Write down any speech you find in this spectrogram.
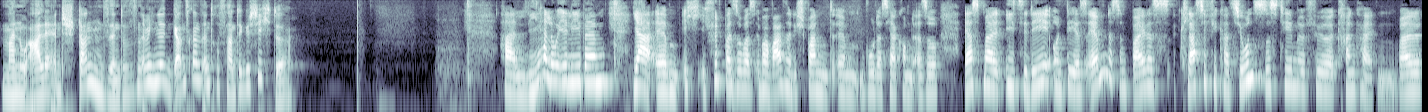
Manuale entstanden sind. Das ist nämlich eine ganz, ganz interessante Geschichte. Hallo, ihr Lieben. Ja, ähm, ich, ich finde bei sowas immer wahnsinnig spannend, ähm, wo das herkommt. Also erstmal ICD und DSM, das sind beides Klassifikationssysteme für Krankheiten. Weil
